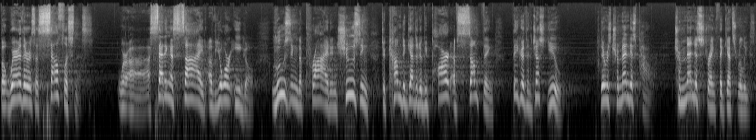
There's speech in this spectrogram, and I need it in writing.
But where there is a selflessness, where uh, a setting aside of your ego, losing the pride and choosing to come together to be part of something bigger than just you, there is tremendous power, tremendous strength that gets released.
